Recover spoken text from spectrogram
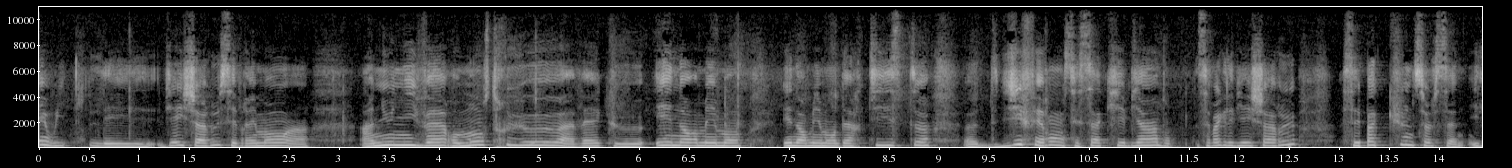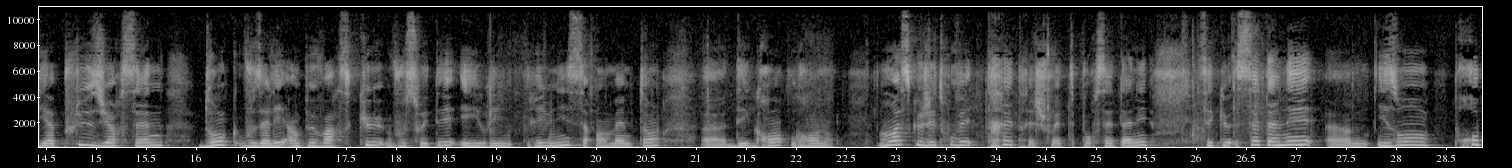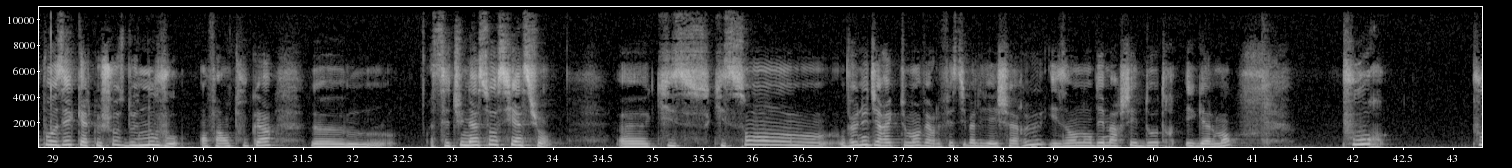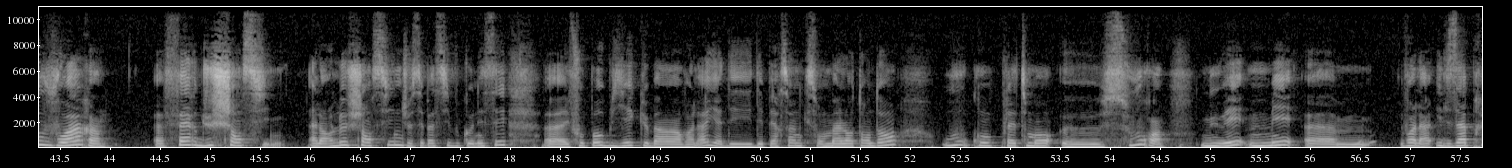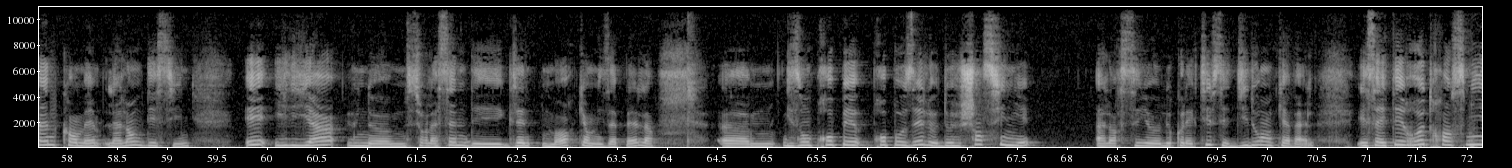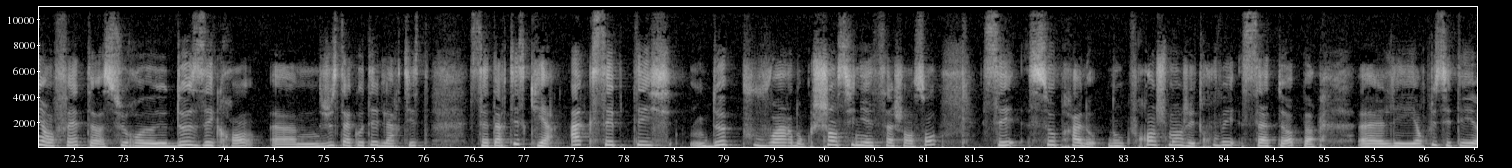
Et oui, les vieilles charrues, c'est vraiment un, un univers monstrueux avec euh, énormément, énormément d'artistes euh, différents. C'est ça qui est bien. Donc, c'est vrai que les vieilles charrues, c'est pas qu'une seule scène. Il y a plusieurs scènes. Donc, vous allez un peu voir ce que vous souhaitez et ils ré- réunissent en même temps euh, des grands, grands noms. Moi, ce que j'ai trouvé très très chouette pour cette année, c'est que cette année, euh, ils ont proposé quelque chose de nouveau. Enfin, en tout cas, euh, c'est une association euh, qui, qui sont venus directement vers le Festival Charrues. Ils en ont démarché d'autres également pour pouvoir faire du chant-signe. Alors le chant-signe, je ne sais pas si vous connaissez, il ne faut pas oublier que ben voilà, il y a des, des personnes qui sont malentendants ou complètement euh, sourds, muets, mais euh, voilà, ils apprennent quand même la langue des signes. Et il y a une euh, sur la scène des Glenmore, comme ils appellent, ils ont proposé le de chansigner. Alors c'est euh, le collectif, c'est Dido en cavale, et ça a été retransmis en fait sur euh, deux écrans euh, juste à côté de l'artiste. Cet artiste qui a accepté de pouvoir donc chansigner sa chanson, c'est Soprano. Donc franchement, j'ai trouvé ça top. Les, en plus, c'était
